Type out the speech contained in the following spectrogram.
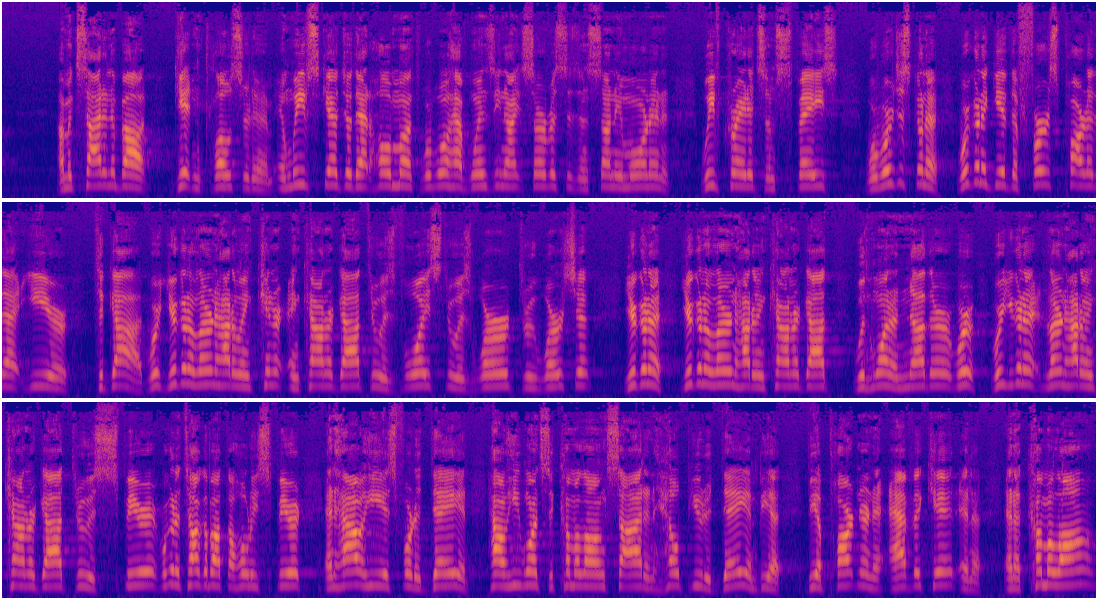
I'm excited about getting closer to Him. And we've scheduled that whole month where we'll have Wednesday night services and Sunday morning, and we've created some space where we're just gonna we're gonna give the first part of that year to God. We're, you're gonna learn how to encounter, encounter God through His voice, through His Word, through worship. You're gonna you're gonna learn how to encounter God with one another. We're, we're, you're going to learn how to encounter God through His Spirit. We're going to talk about the Holy Spirit and how He is for today and how He wants to come alongside and help you today and be a, be a partner and an advocate and a, and a come along.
